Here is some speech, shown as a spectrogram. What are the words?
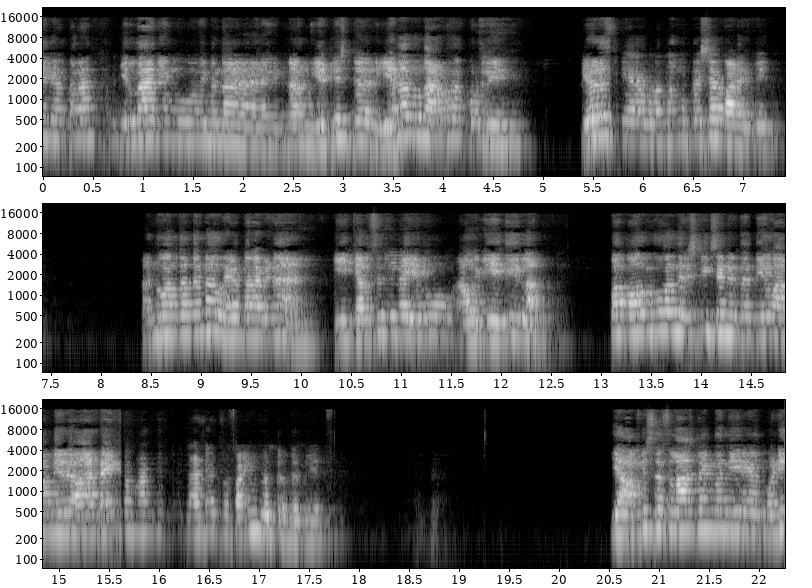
ಏನ್ ಹೇಳ್ತಾರ? ಇಲ್ಲ, ನೀವು ಇದನ್ನ ನಮ್ಗೆ ಅಟ್ಲೀಸ್ಟ್ ಏನಾದ್ರು ಒಂದು ಆರ್ಡರ್ ಕೊಡ್ರಿ. ಹೇಳಿಸ್ತೀವಿ ಯಾರು ನಮ್ಗೆ ಪ್ರೆಷರ್ ಬಾಳ ಐತಿ ಅನ್ನುವಂಥದ್ದನ್ನ ಅವ್ರು ಹೇಳ್ತಾರ ವಿನ. ಈ ಕೆಲಸದಿಂದ ಏನು ಅವ್ರಿಗೆ ಇದು ಇಲ್ಲ. ಪಾಪ ಅವ್ರಿಗೂ ಒಂದು ರೆಸ್ಟ್ರಿಕ್ಷನ್ ಇರ್ತೈತಿ ಆಮೇಲೆ ಆ ಟೈಮ್ ಫೈನ್ ಬೀಳ್ತಿರ್ತೈತಿ ಈ ಆಫೀಸರ್ಸ್ ಲಾಸ್ಟ್ ಟೈಮ್ ಬಂದು ಹೇಳ್ಕೊಂಡು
